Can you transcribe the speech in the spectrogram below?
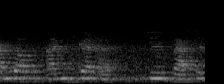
Randolph and gonna pass.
